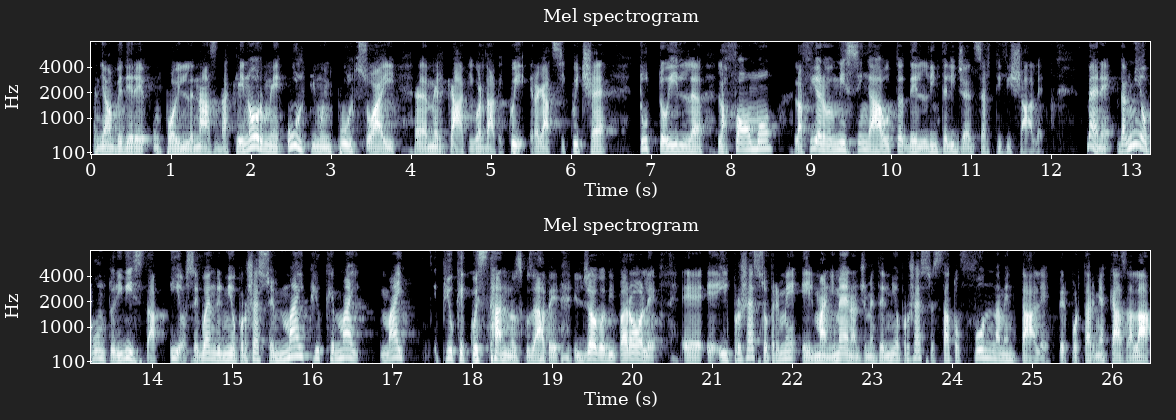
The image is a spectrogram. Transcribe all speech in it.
Andiamo a vedere un po' il Nasdaq, enorme ultimo impulso ai eh, mercati. Guardate, qui ragazzi, qui c'è tutto il la FOMO, la fear of missing out dell'intelligenza artificiale. Bene, dal mio punto di vista, io seguendo il mio processo e mai più che mai, mai più che quest'anno, scusate, il gioco di parole, eh, il processo per me e il money management del mio processo è stato fondamentale per portarmi a casa la,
